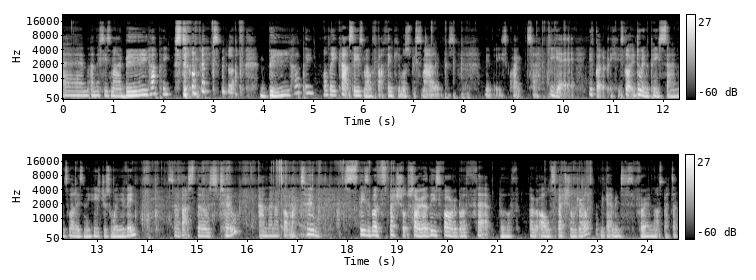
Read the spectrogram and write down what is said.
Um, and this is my be happy. Still makes me laugh. Be happy. Although you can't see his mouth, but I think he must be smiling because you know, he's quite, uh, yeah, you've got to be. He's got doing the peace sign as well, isn't he? He's just waving. So that's those two. And then I've got my two. These are both special. Sorry, uh, these four are both, uh, both are all special drill. Let me get them into frame, that's better.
